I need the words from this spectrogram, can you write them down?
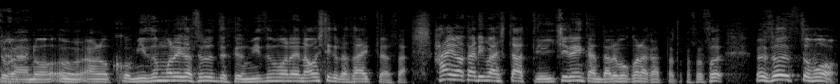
とか、あの、うん、あの、ここ水漏れがするんですけど、水漏れ直してくださいって言ったらさ、はい、わかりましたっていう1年間誰も来なかったとか、そう、そう、そうするとも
